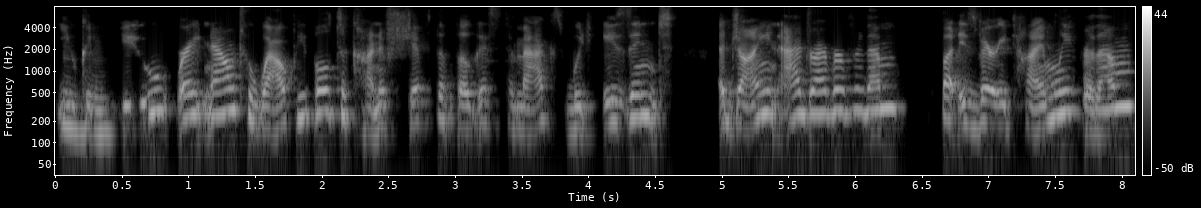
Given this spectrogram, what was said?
you mm-hmm. could do right now to wow people to kind of shift the focus to Max, which isn't a giant ad driver for them, but is very timely for them,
